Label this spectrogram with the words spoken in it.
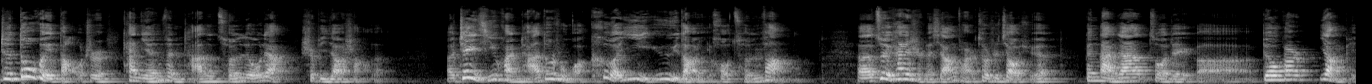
这都会导致它年份茶的存留量是比较少的。呃，这几款茶都是我刻意遇到以后存放的。呃，最开始的想法就是教学，跟大家做这个标杆样品，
